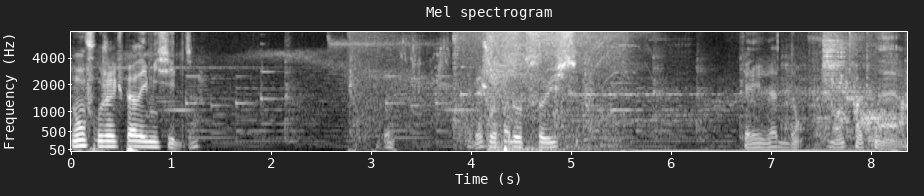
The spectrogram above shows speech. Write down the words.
Bon, faut que je récupère des missiles. Eh ben, je vois pas d'autre solution. Qu'elle est là-dedans, dans le traquenard.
